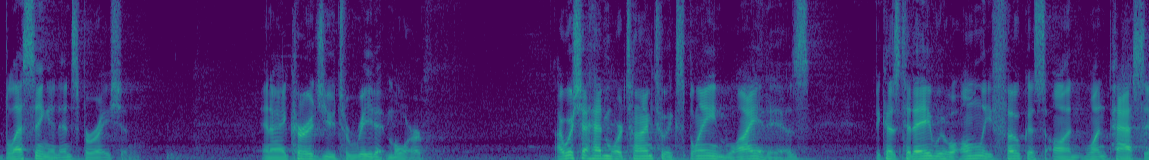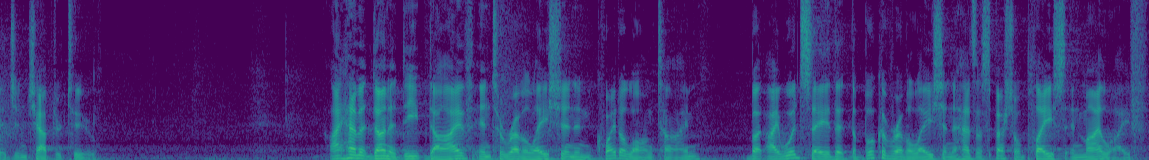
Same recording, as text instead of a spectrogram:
blessing, and inspiration. And I encourage you to read it more. I wish I had more time to explain why it is because today we will only focus on one passage in chapter 2. I haven't done a deep dive into Revelation in quite a long time, but I would say that the book of Revelation has a special place in my life.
